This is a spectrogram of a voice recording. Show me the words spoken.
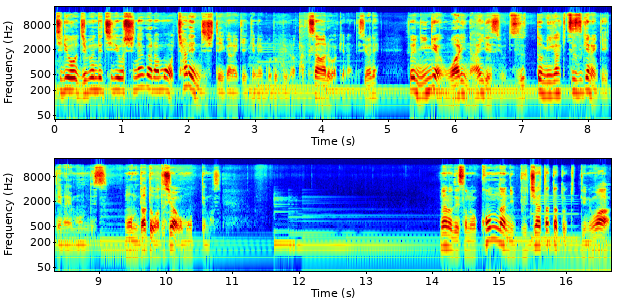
治療、自分で治療しながらもチャレンジしていかなきゃいけないことっていうのはたくさんあるわけなんですよね。それ人間終わりないですよ。ずっと磨き続けなきゃいけないもんです。もんだと私は思ってます。なのでその困難にぶち当たった時っていうのは、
